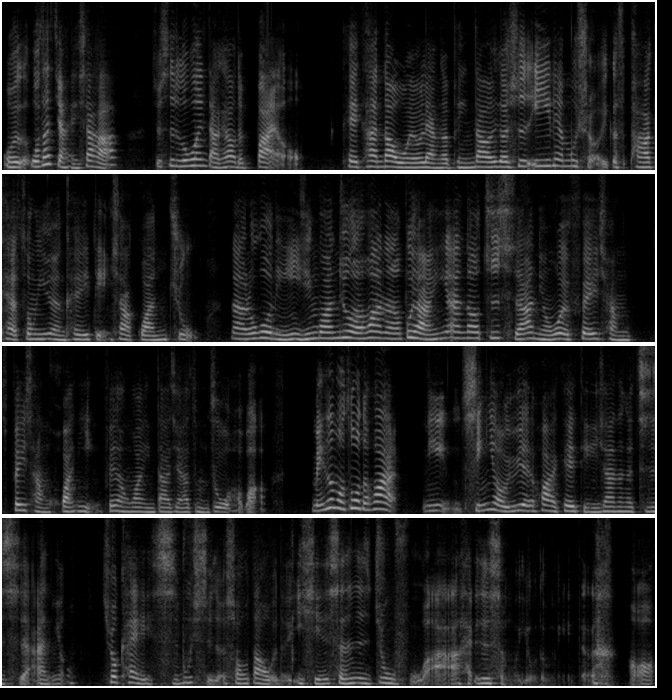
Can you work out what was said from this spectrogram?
我我再讲一下，就是如果你打开我的 bio，可以看到我有两个频道，一个是依依恋不舍，一个是 podcast 送医院，可以点一下关注。那如果你已经关注的话呢，不小心按到支持按钮，我也非常非常欢迎，非常欢迎大家这么做，好不好？没这么做的话，你行有余的话，也可以点一下那个支持按钮，就可以时不时的收到我的一些生日祝福啊，还是什么有的没的 哦。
